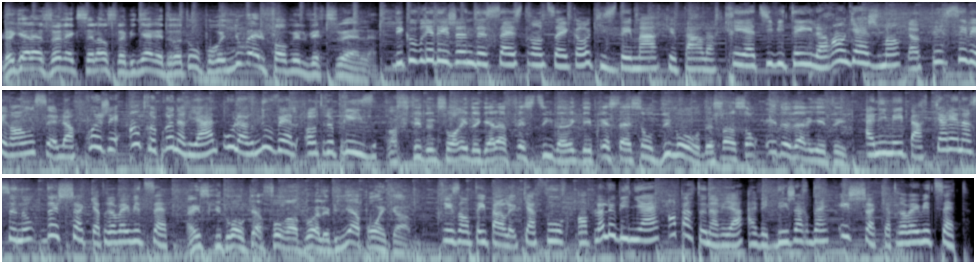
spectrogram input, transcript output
Le Gala Jeune Excellence Lobinière est de retour pour une nouvelle formule virtuelle. Découvrez des jeunes de 16-35 ans qui se démarquent par leur créativité, leur engagement, leur persévérance, leur projet entrepreneurial ou leur nouvelle entreprise. Profitez d'une soirée de gala festive avec des prestations d'humour, de chansons et de variétés. Animé par Karen Arsenault de Choc 88.7. Inscris-toi au Carrefour Emploi Lobinière.com. Présenté par le Carrefour Emploi Lobinière en partenariat avec Desjardins et Choc 88.7.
